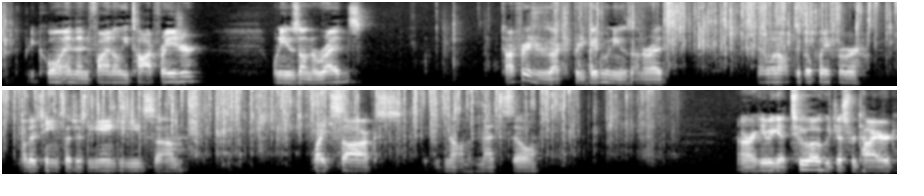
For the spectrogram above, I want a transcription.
That's pretty cool. And then finally Todd Frazier when he was on the Reds. Todd Frazier was actually pretty good when he was on the Reds. And went off to go play for other teams such as the Yankees, um, White Sox. he's now on the Mets still. Alright, here we get Tulo, who just retired.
